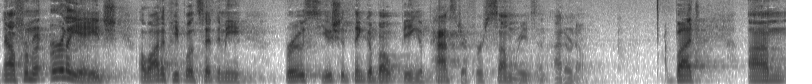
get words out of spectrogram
Now, from an early age, a lot of people had said to me, Bruce, you should think about being a pastor for some reason. I don't know. But um,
